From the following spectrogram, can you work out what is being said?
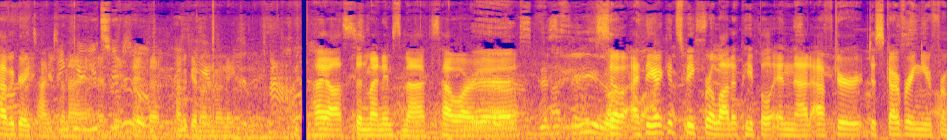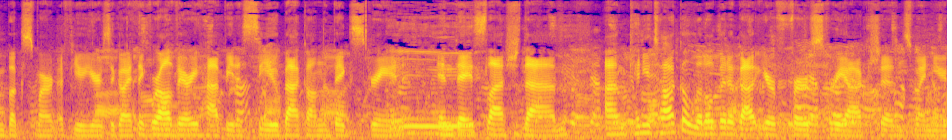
have a great time Thank tonight. you, you I too. appreciate it. Have a good one, Monique. Hi, Austin. My name's Max. How are you? good to see you. So I think I could speak for a lot of people in that after discovering you from Booksmart a few years ago, I think we're all very happy to see you back on the big screen in They Slash Them. Um, can you talk a little bit about your first reactions when you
